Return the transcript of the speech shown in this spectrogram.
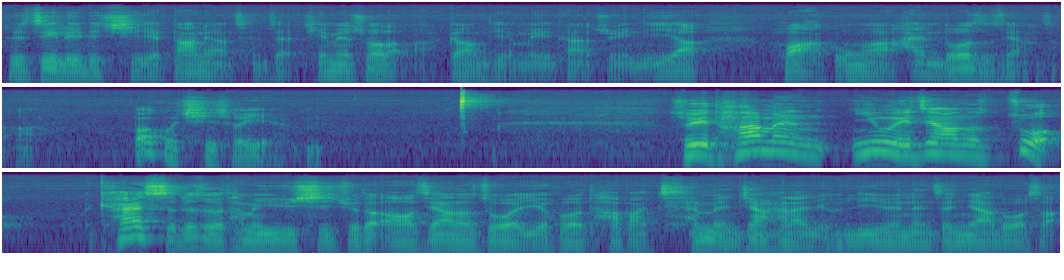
所以这一类的企业大量存在。前面说了啊，钢铁、煤炭、水泥啊、化工啊，很多是这样子啊，包括汽车业。嗯，所以他们因为这样的做，开始的时候，他们预期觉得哦，这样的做以后，他把成本降下来以后，利润能增加多少？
